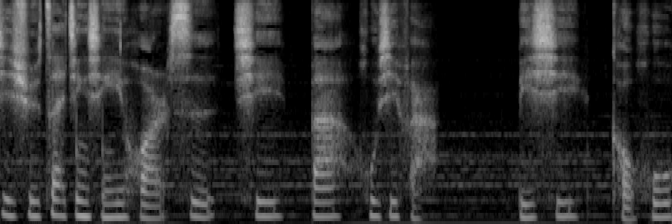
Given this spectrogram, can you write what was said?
继续再进行一会儿四七八呼吸法，鼻吸口呼。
